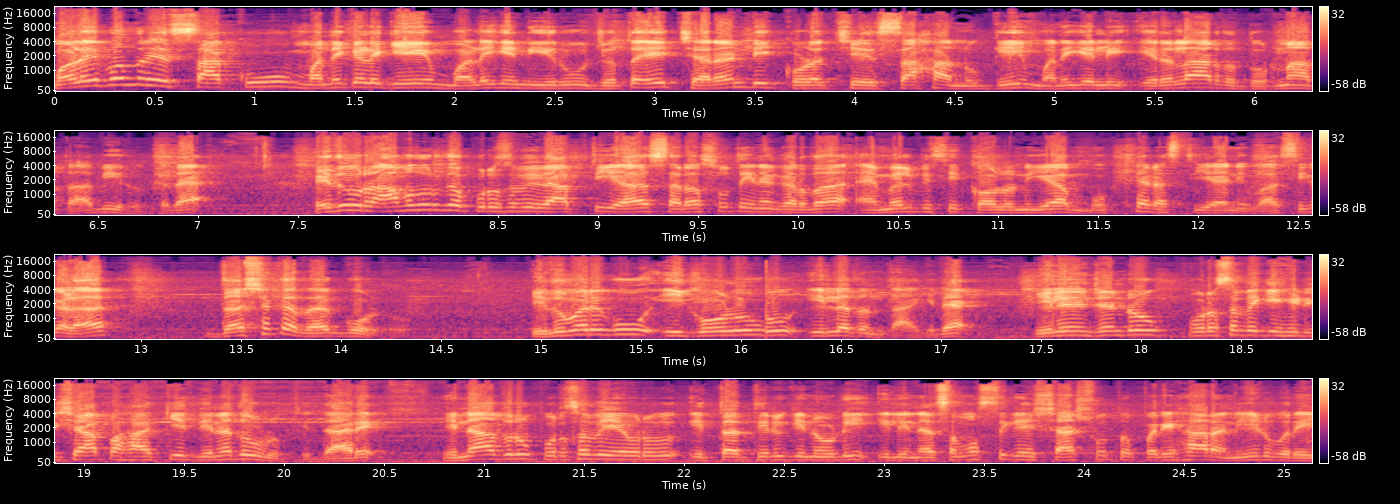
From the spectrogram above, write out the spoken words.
ಮಳೆ ಬಂದರೆ ಸಾಕು, ಮನೆಗಳಿಗೆ ಮಳೆಗೆ ನೀರು, ಜೊತೆ ಚರಂಡಿ ಕೊಳಚೆ ಸಹ ನುಗ್ಗಿ ಮನೆಯಲ್ಲಿ ಇರಲಾರದ ದುರ್ನಾತ ಬೀರುತ್ತದೆ. ಇದು ರಾಮದುರ್ಗ ಪುರಸಭೆ ವ್ಯಾಪ್ತಿಯ ಸರಸ್ವತಿ ನಗರದ ಸಿ ಕಾಲೋನಿಯ ಮುಖ್ಯ ರಸ್ತೆಯ ನಿವಾಸಿಗಳ ದಶಕದ ಗೋಳು. ಇದುವರೆಗೂ ಈ ಗೋಳು ಇಲ್ಲದಂತಾಗಿದೆ. ಇಲ್ಲಿನ ಜನರು ಪುರಸಭೆಗೆ ಹಿಡಿಶಾಪ ಹಾಕಿ ದಿನದೂಡುತ್ತಿದ್ದಾರೆ. ಇನ್ನಾದರೂ ಪುರಸಭೆಯವರು ಇತ್ತ ತಿರುಗಿ ನೋಡಿ ಇಲ್ಲಿನ ಸಮಸ್ಯೆಗೆ ಶಾಶ್ವತ ಪರಿಹಾರ ನೀಡುವರೇ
